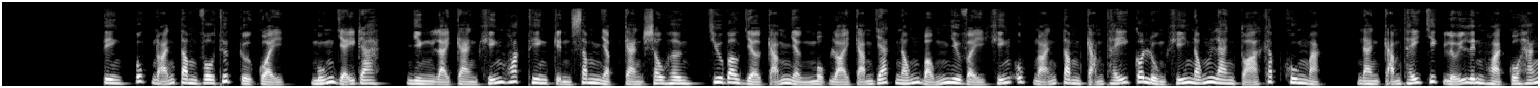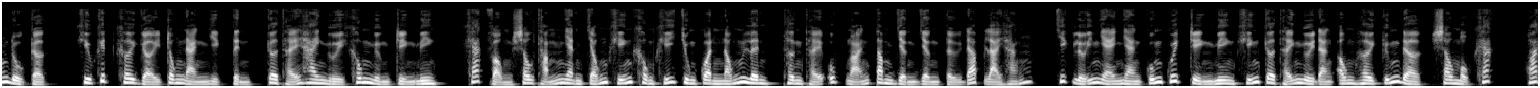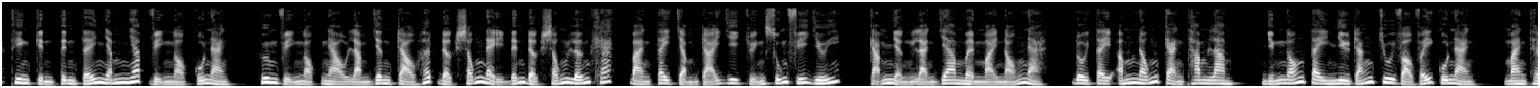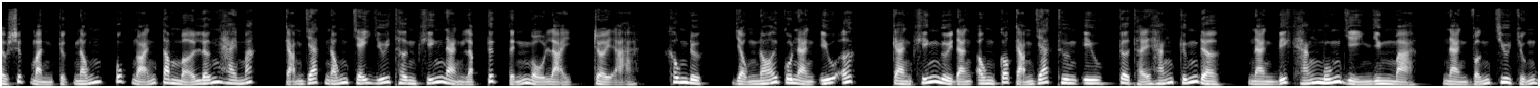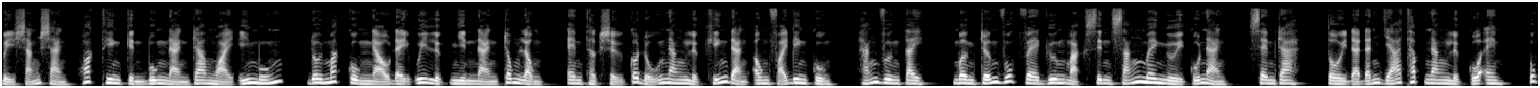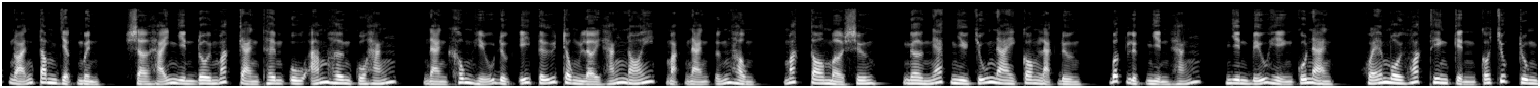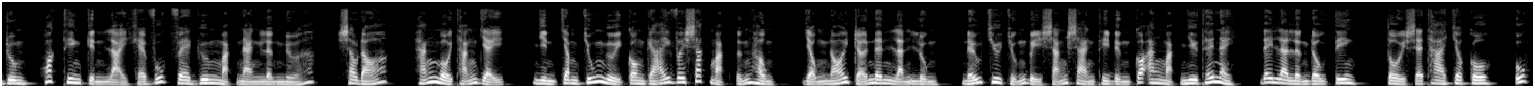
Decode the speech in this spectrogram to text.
Tiên, út noãn tâm vô thức cựa quậy, muốn dậy ra, nhưng lại càng khiến Hoắc Thiên Kình xâm nhập càng sâu hơn, chưa bao giờ cảm nhận một loại cảm giác nóng bỏng như vậy khiến Úc Noãn Tâm cảm thấy có luồng khí nóng lan tỏa khắp khuôn mặt. Nàng cảm thấy chiếc lưỡi linh hoạt của hắn đùa cợt, khiêu khích khơi gợi trong nàng nhiệt tình, cơ thể hai người không ngừng triền miên, khát vọng sâu thẳm nhanh chóng khiến không khí chung quanh nóng lên, thân thể Úc noãn tâm dần dần tự đáp lại hắn, chiếc lưỡi nhẹ nhàng cuốn quyết triền miên khiến cơ thể người đàn ông hơi cứng đờ, sau một khắc, Hoắc Thiên Kình tinh tế nhấm nháp vị ngọt của nàng, hương vị ngọt ngào làm dân trào hết đợt sóng này đến đợt sóng lớn khác, bàn tay chậm rãi di chuyển xuống phía dưới, cảm nhận làn da mềm mại nõn nà, đôi tay ấm nóng càng tham lam, những ngón tay như rắn chui vào váy của nàng, mang theo sức mạnh cực nóng, út noãn tâm mở lớn hai mắt, cảm giác nóng cháy dưới thân khiến nàng lập tức tỉnh ngộ lại, trời ạ, không được, giọng nói của nàng yếu ớt, càng khiến người đàn ông có cảm giác thương yêu, cơ thể hắn cứng đờ, nàng biết hắn muốn gì nhưng mà, nàng vẫn chưa chuẩn bị sẵn sàng, Hoắc Thiên Kình buông nàng ra ngoài ý muốn, đôi mắt cuồng ngạo đầy uy lực nhìn nàng trong lòng, em thật sự có đủ năng lực khiến đàn ông phải điên cuồng, hắn vươn tay, mơn trớn vuốt ve gương mặt xinh xắn mê người của nàng, xem ra, tôi đã đánh giá thấp năng lực của em, út noãn tâm giật mình, sợ hãi nhìn đôi mắt càng thêm u ám hơn của hắn, nàng không hiểu được ý tứ trong lời hắn nói, mặt nàng ửng hồng, mắt to mờ sương, ngơ ngác như chú nai con lạc đường, bất lực nhìn hắn, nhìn biểu hiện của nàng, khóe môi Hoắc Thiên Kình có chút run run, Hoắc Thiên Kình lại khẽ vuốt ve gương mặt nàng lần nữa, sau đó, hắn ngồi thẳng dậy, nhìn chăm chú người con gái với sắc mặt ửng hồng, giọng nói trở nên lạnh lùng, nếu chưa chuẩn bị sẵn sàng thì đừng có ăn mặc như thế này, đây là lần đầu tiên, tôi sẽ tha cho cô, út.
